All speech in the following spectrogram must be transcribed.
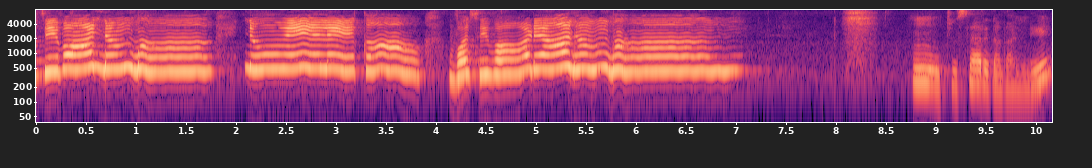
నీ నువ్వే లేక వసివాడానమ్మా. చూశారు కదండి.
